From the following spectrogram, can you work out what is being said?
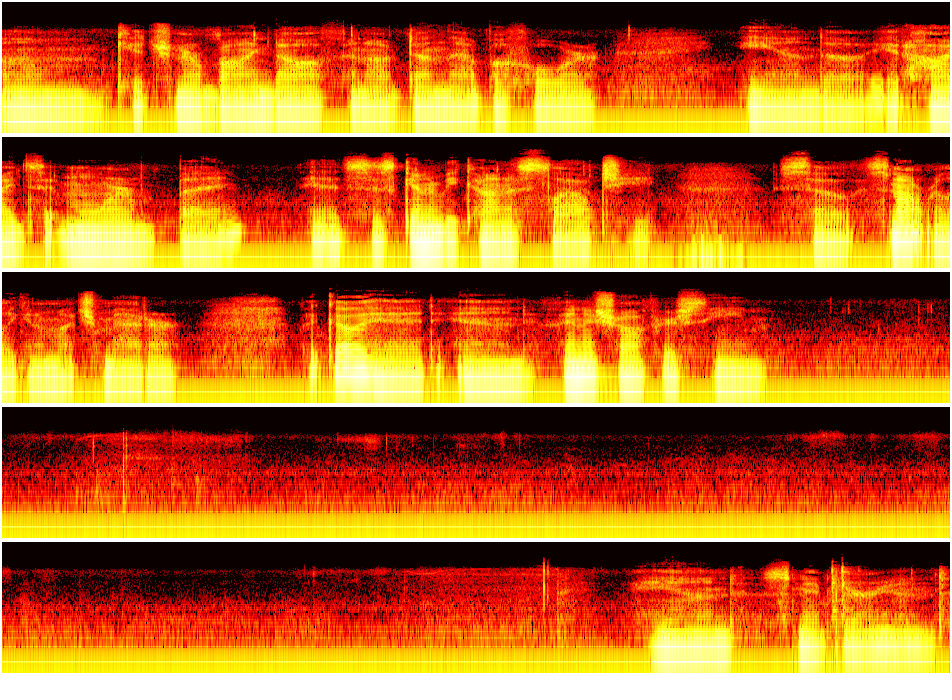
um, Kitchener bind off, and I've done that before. And uh, it hides it more, but it's just going to be kind of slouchy. So it's not really going to much matter. But go ahead and finish off your seam. and snip your end.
